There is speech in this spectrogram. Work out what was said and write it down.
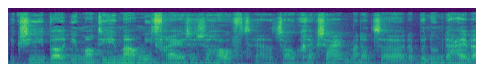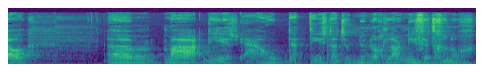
ik zie wel iemand die helemaal niet vrij is in zijn hoofd. Ja, dat zou ook gek zijn, maar dat, uh, dat benoemde hij wel. Um, maar die is, ja, dat, die is natuurlijk nu nog lang niet fit genoeg.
